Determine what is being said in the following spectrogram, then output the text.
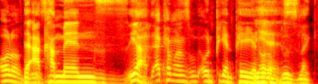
all of the those. Ackermans, yeah. the Ackermans own Pick n Pay and all of those, like.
